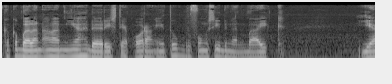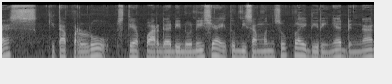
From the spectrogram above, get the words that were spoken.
kekebalan alamiah dari setiap orang itu berfungsi dengan baik. Yes, kita perlu setiap warga di Indonesia itu bisa mensuplai dirinya dengan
